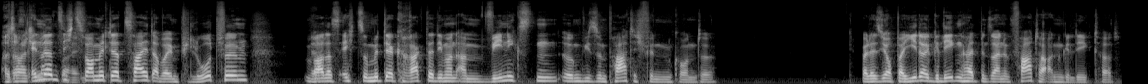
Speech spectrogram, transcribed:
also halt Ändert sich zwar mit der Zeit, aber im Pilotfilm Ja. war das echt so mit der Charakter, den man am wenigsten irgendwie sympathisch finden konnte. Weil er sich auch bei jeder Gelegenheit mit seinem Vater angelegt hat.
